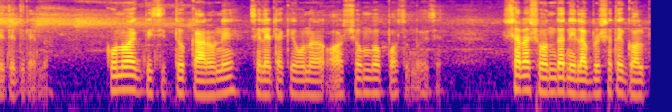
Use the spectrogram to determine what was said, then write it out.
যেতে দিলেন না। কোনো এক বিচিত্র কারণে ছেলেটাকে ওনার অসম্ভব পছন্দ হয়েছে। সারা সন্ধ্যা নীলাব্রের সাথে গল্প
